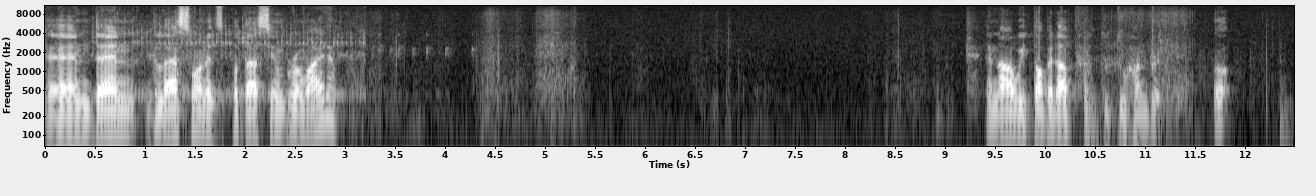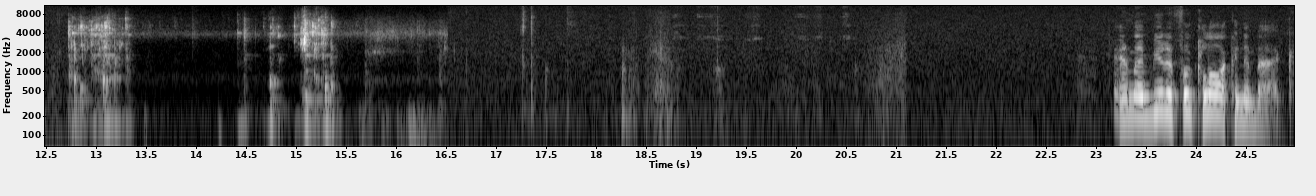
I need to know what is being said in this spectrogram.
And then the last one is potassium bromide. And now we top it up to 200. Oh. And my beautiful clock in the back.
